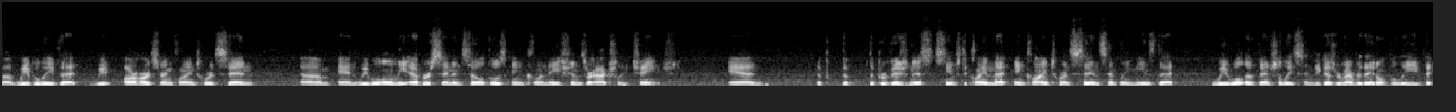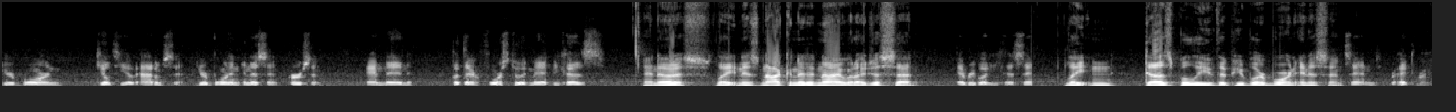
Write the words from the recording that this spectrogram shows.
Uh, we believe that we, our hearts are inclined towards sin, um, and we will only ever sin until those inclinations are actually changed. And the, the, the, provisionist seems to claim that inclined towards sin simply means that we will eventually sin. Because remember, they don't believe that you're born guilty of Adam's sin. You're born an innocent person, and then but they're forced to admit because. I notice Leighton is not going to deny what I just said. Everybody has sinned. Leighton does believe that people are born innocent. Sinned, right? right?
